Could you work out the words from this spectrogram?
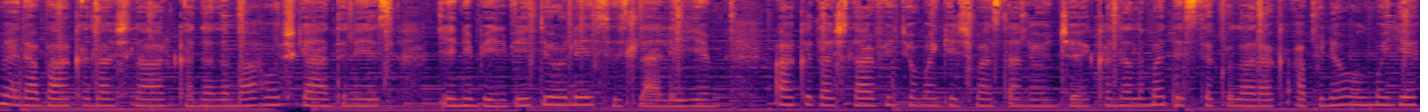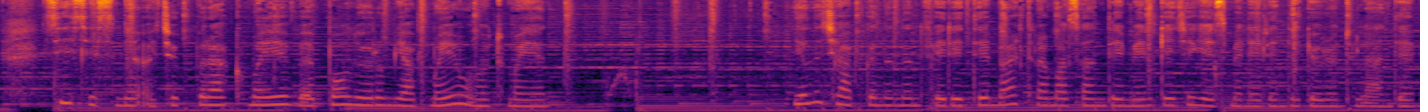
merhaba arkadaşlar kanalıma hoş geldiniz. Yeni bir video ile sizlerleyim. Arkadaşlar videoma geçmezden önce kanalıma destek olarak abone olmayı, zil sesini açık bırakmayı ve bol yorum yapmayı unutmayın. Yalı Çapkını'nın Feridi Mert Ramazan Demir gece gezmelerinde görüntülendi.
